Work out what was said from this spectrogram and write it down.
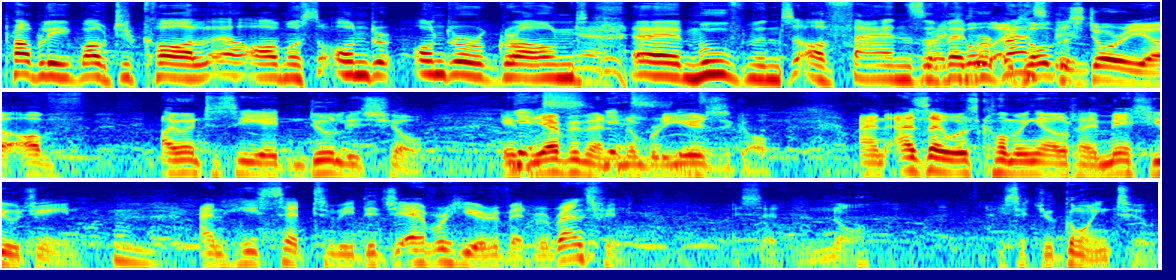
probably what you'd call uh, almost under underground yeah. uh, movement of fans of I Edward told, I told the story of I went to see Aidan Dooley's show in yes, the Everyman yes, a number of yes. years ago. And as I was coming out, I met Eugene. Hmm. And he said to me, Did you ever hear of Edward Bransfield? I said, No. He said, You're going to.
